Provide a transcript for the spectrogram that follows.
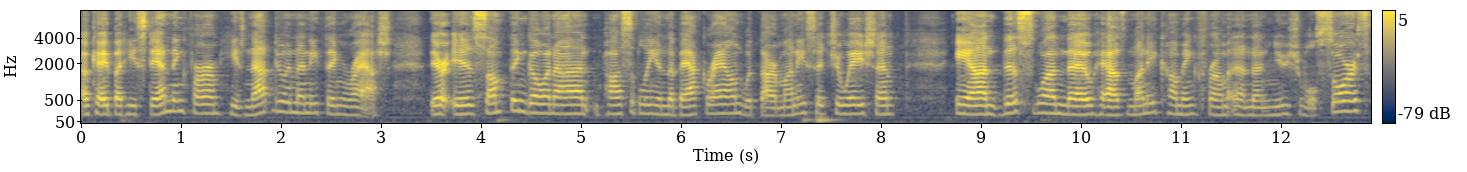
Okay, but he's standing firm. He's not doing anything rash. There is something going on possibly in the background with our money situation. And this one, though, has money coming from an unusual source.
